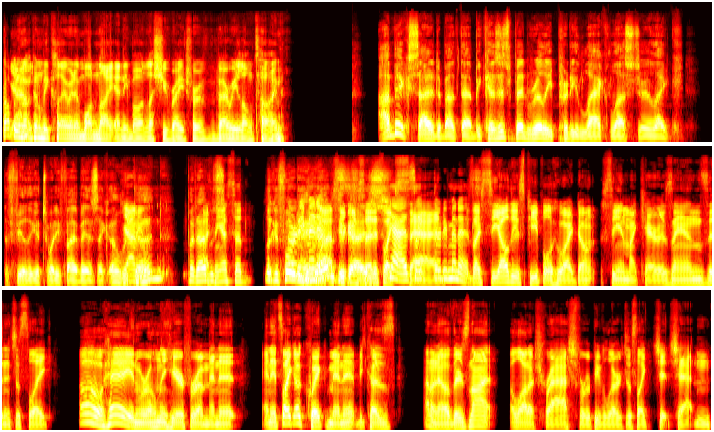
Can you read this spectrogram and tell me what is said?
probably Yeah, I not mean- going to be clearing in one night anymore unless you raid for a very long time. I'm excited about that because it's been really pretty lackluster. Like the feeling of 25 minutes, like, oh, we're Yeah, I mean, done. but I I was think I said looking forward to 30 hanging out minutes. with you last week I guys. said it's like Yeah, it's like sad 30 minutes. 'cause I see all these people who I don't see in my Karazhans, and it's just like, oh hey, and we're only here for a minute, and it's like a quick minute because I don't know. There's not a lot of trash where people are just like chit chatting.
